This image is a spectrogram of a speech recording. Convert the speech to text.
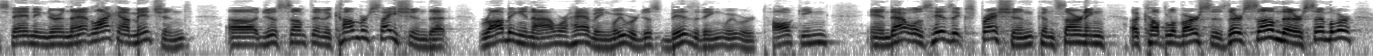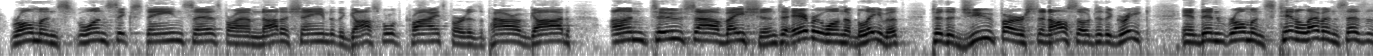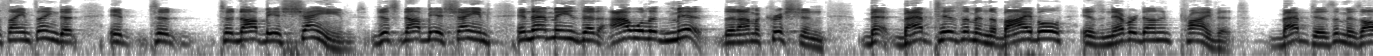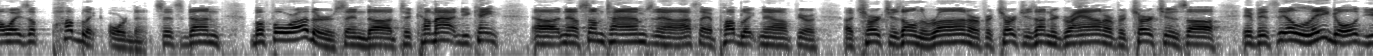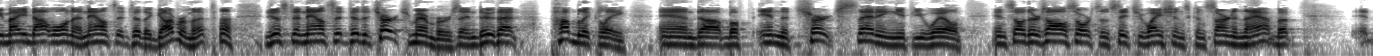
standing during that. Like I mentioned, uh, just something, a conversation that Robbie and I were having. We were just visiting, we were talking, and that was his expression concerning a couple of verses. There's some that are similar. Romans 1:16 says, "For I am not ashamed of the gospel of Christ, for it is the power of God unto salvation to everyone that believeth, to the Jew first and also to the Greek." And then Romans 10:11 says the same thing that it to to not be ashamed, just not be ashamed, and that means that I will admit that I'm a Christian. Baptism in the Bible is never done in private baptism is always a public ordinance. It's done before others, and uh, to come out, you can't. Uh, now, sometimes, now I say a public. Now, if your a church is on the run, or if a church is underground, or if a church is, uh, if it's illegal, you may not want to announce it to the government. Just announce it to the church members and do that publicly and uh, in the church setting, if you will. And so there's all sorts of situations concerning that, but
